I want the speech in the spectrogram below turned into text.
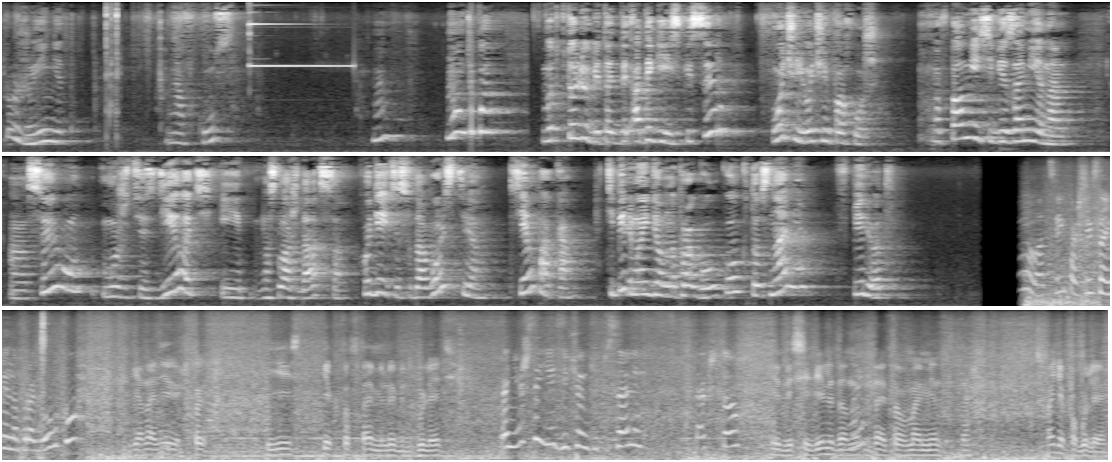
пружинит на вкус. Ну, он такой. Вот кто любит адыгейский сыр, очень-очень похож. Вполне себе замена а, сыру можете сделать и наслаждаться. Худейте с удовольствием. Всем пока! Теперь мы идем на прогулку. Кто с нами? Вперед! Молодцы, пошли с нами на прогулку. Я надеюсь, что есть те, кто с нами любит гулять. Конечно, есть, девчонки писали. Так что... И досидели до, мы... до этого момента. Да. Пойдем погуляем.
